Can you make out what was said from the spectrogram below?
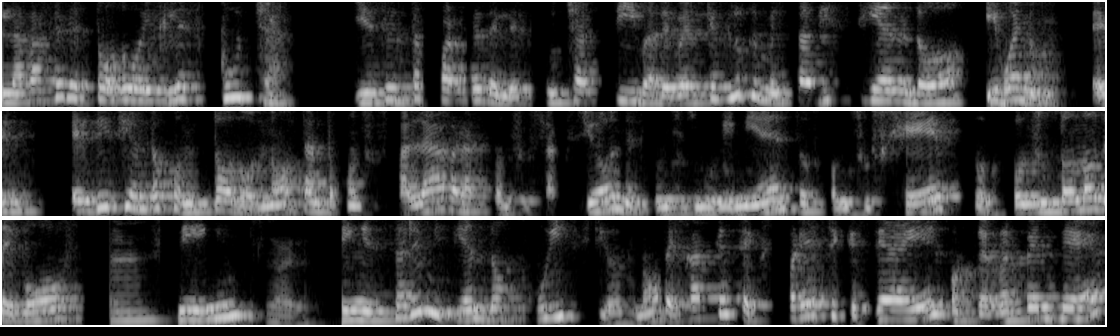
la base de todo es la escucha. Y es esta parte de la escucha activa, de ver qué es lo que me está diciendo. Y bueno, es, es diciendo con todo, ¿no? Tanto con sus palabras, con sus acciones, con sus movimientos, con sus gestos, con su tono de voz, sin, Claro. sin estar emitiendo juicios, ¿no? Dejar que se exprese, que sea él, porque de repente,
